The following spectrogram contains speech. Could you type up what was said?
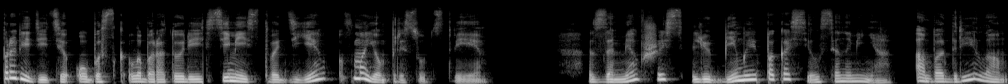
Проведите обыск лаборатории семейства Дье в моем присутствии. Замявшись, любимый покосился на меня. Ободрила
